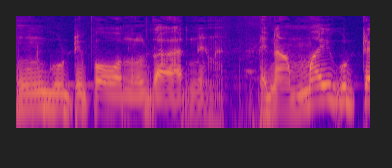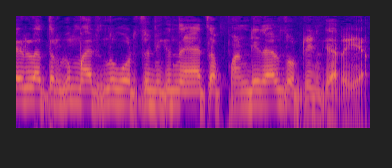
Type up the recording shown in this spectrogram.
മുൻകൂട്ടി പോകുന്നുള്ള ധാരണയാണ്. പിന്നെ അമ്മായി കുട്ടികളിൽ കുട്ടികളിലത്രക്കും മരുന്ന് കൊടുത്ത് എനിക്ക് നേരത്തെ പണ്ടിലാൽ തൊട്ട് എനിക്കറിയാം.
